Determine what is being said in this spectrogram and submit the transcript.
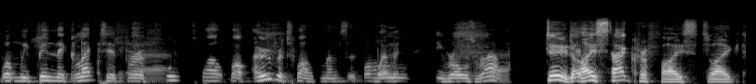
when we've been neglected for a full 12 well over 12 months when Well, it rolls around. Dude, Yeah. I sacrificed like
